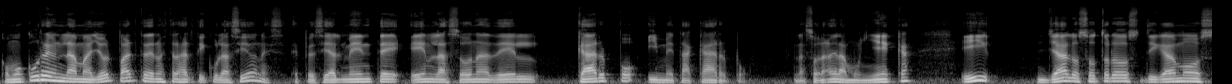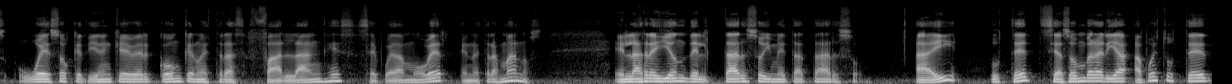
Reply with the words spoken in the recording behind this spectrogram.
como ocurre en la mayor parte de nuestras articulaciones, especialmente en la zona del carpo y metacarpo, en la zona de la muñeca y ya los otros, digamos, huesos que tienen que ver con que nuestras falanges se puedan mover en nuestras manos en la región del tarso y metatarso. Ahí usted se asombraría, ¿ha puesto usted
